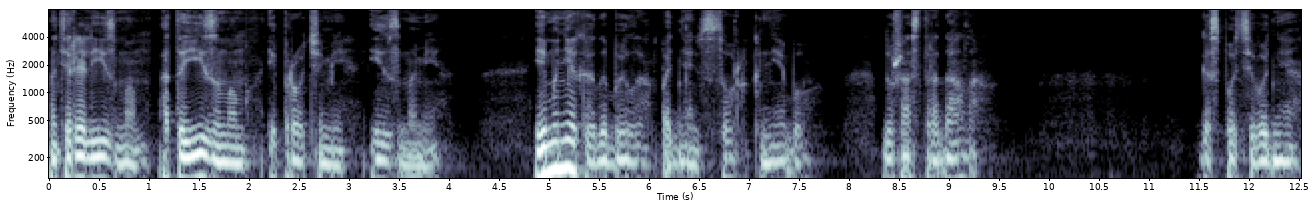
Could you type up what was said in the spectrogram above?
материализмом, атеизмом и прочими измами. Ему некогда было поднять взор к небу. Душа страдала. Господь сегодня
